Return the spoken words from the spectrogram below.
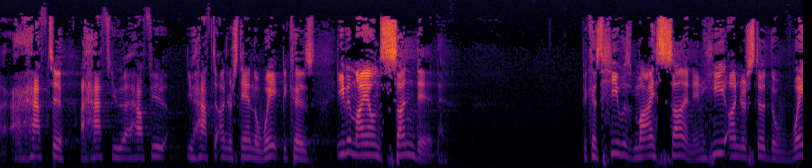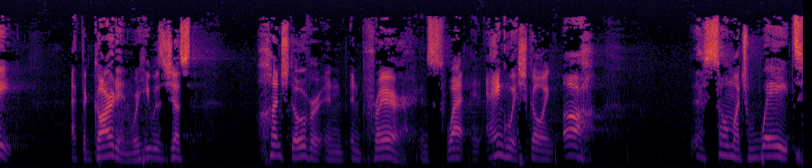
I have to, I have to, I have to, you have to understand the weight because even my own son did. Because he was my son and he understood the weight at the garden where he was just hunched over in, in prayer and sweat and anguish, going, oh, there's so much weight.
